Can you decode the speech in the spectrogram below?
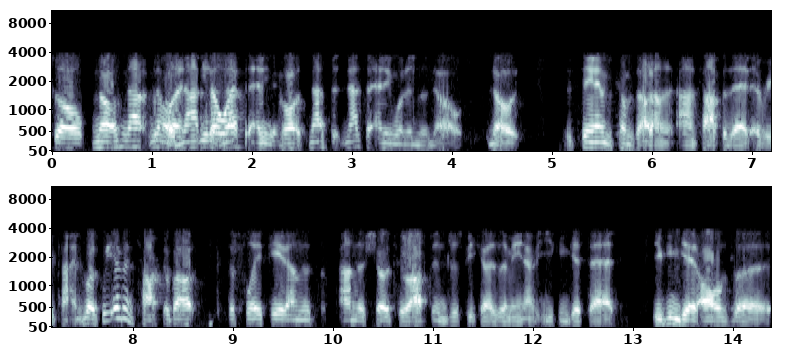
So No, not no, But not you to, know not to anyone. Well, it's not to, not to anyone in the know. No, the Sam comes out on on top of that every time. Look, we haven't talked about the Flakegate on this on the show too often, just because I mean, I mean, you can get that, you can get all of the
